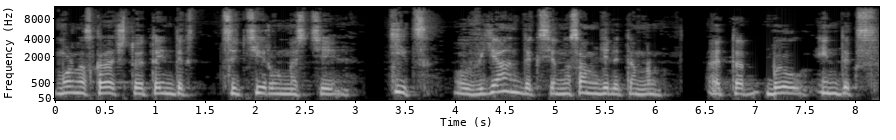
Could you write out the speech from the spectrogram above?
можно сказать, что это индекс цитируемости ТИЦ в Яндексе. На самом деле там это был индекс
